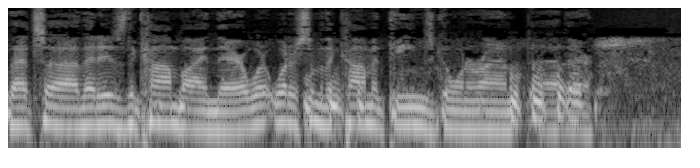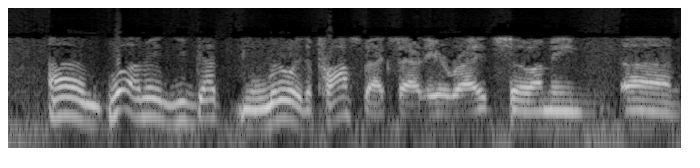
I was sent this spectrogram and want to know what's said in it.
That's uh, that is the combine there. What what are some of the common themes going around uh, there? Um, well, I mean, you've got literally the prospects out here, right? So, I mean, um,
